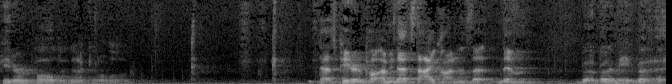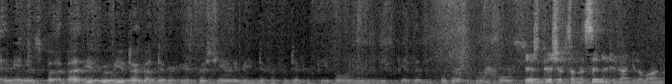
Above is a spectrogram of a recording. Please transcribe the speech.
Peter and Paul did not get along. That's Peter and Paul. I mean, that's the icon. Is that them? But, but I mean, but I mean, it's but about you, you're talking about different your Christianity being different for different people. I mean, these people, those are apostles. There's bishops on the synod who don't get along.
